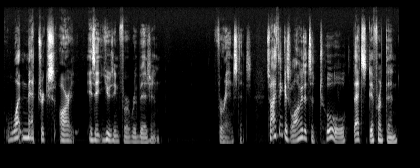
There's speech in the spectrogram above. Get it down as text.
what metrics are is it using for revision, for instance? So I think as long as it's a tool, that's different than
